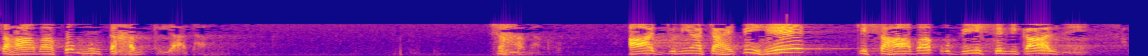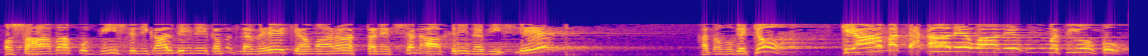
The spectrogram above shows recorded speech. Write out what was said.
صحابہ کو منتخب کیا تھا۔ صحابہ۔ آج دنیا چاہتی ہے کہ صحابہ کو بیچ سے نکال دیں۔ اور صحابہ کو بیچ سے نکال دینے کا مطلب ہے کہ ہمارا کنیکشن آخری نبی سے ختم ہو گیا۔ کیوں؟ قیامت آنے والے امتیوں کو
